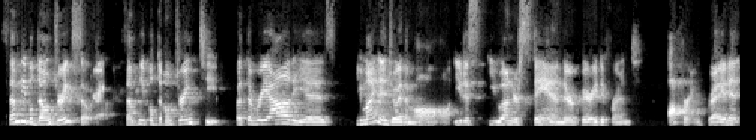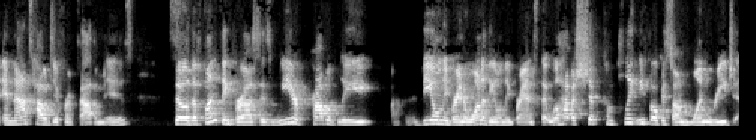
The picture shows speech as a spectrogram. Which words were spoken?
Some people don't drink soda. Some people don't drink tea. But the reality is you might enjoy them all. You just you understand they're very different offering, right? And, and that's how different Fathom is. So the fun thing for us is we are probably uh, the only brand or one of the only brands that will have a ship completely focused on one region.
